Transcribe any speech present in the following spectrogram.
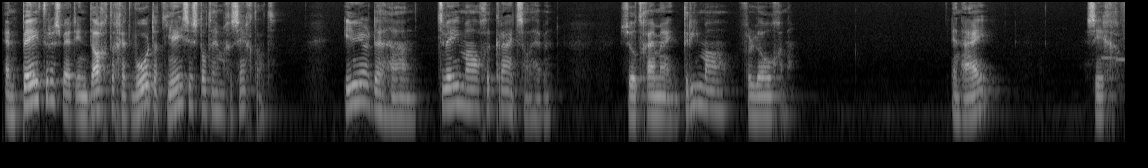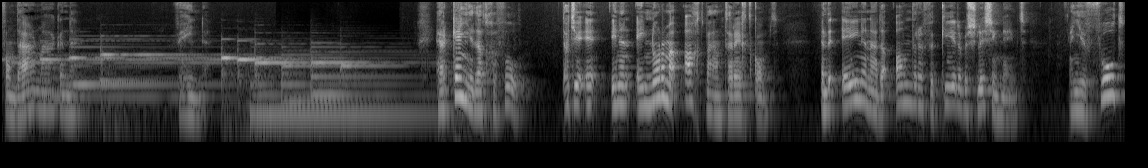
En Petrus werd indachtig het woord dat Jezus tot hem gezegd had. Eer de haan tweemaal gekraaid zal hebben, zult gij mij driemaal verloochenen. En hij, zich vandaar makende, weende. Herken je dat gevoel? Dat je in een enorme achtbaan terechtkomt en de ene na de andere verkeerde beslissing neemt en je voelt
